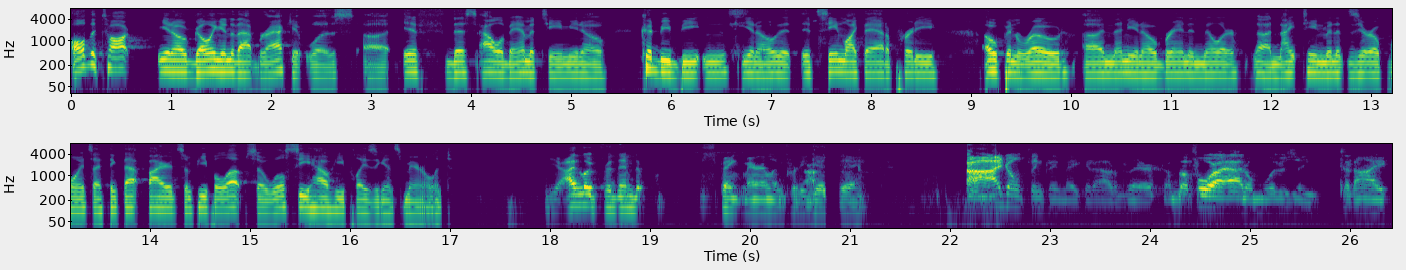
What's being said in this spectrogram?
all the talk, you know, going into that bracket was uh, if this Alabama team, you know, could be beaten. You know, it, it seemed like they had a pretty open road. Uh, and then, you know, Brandon Miller, uh, 19 minutes, zero points. I think that fired some people up. So we'll see how he plays against Maryland. Yeah, I look for them to spank Maryland pretty good today. I don't think they make it out of there. Before I had them losing tonight.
